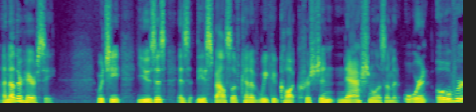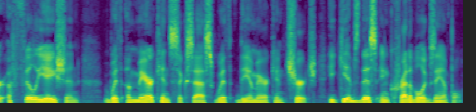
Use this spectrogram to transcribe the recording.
another heresy, which he uses as the espousal of kind of, we could call it Christian nationalism or an over affiliation with American success with the American church. He gives this incredible example.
